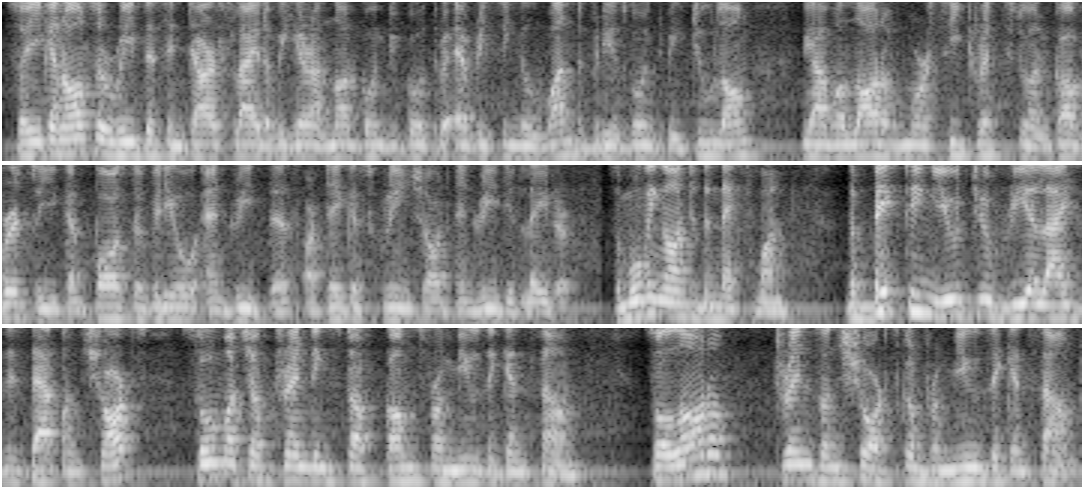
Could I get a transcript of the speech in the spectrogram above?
So you can also read this entire slide over here. I'm not going to go through every single one. The video is going to be too long. We have a lot of more secrets to uncover so you can pause the video and read this or take a screenshot and read it later. So moving on to the next one. The big thing youtube realized is that on shorts so much of trending stuff comes from music and sound. So a lot of trends on shorts come from music and sound.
